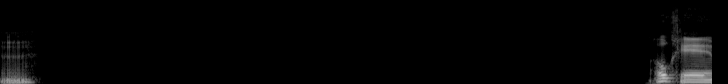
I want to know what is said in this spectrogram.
Mm. Okay.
